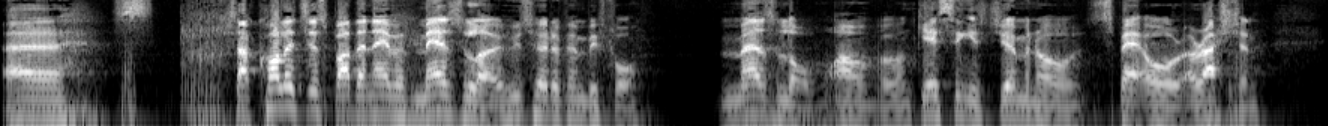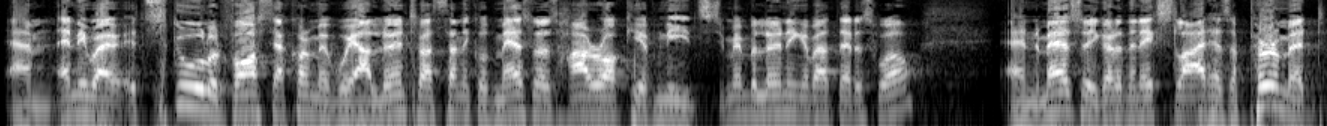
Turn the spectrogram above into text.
a psychologist by the name of Maslow. Who's heard of him before? Maslow. I'm guessing he's German or, or Russian. Um, anyway, at school at varsity, I can't remember where I learned about something called Maslow's hierarchy of needs. Do you remember learning about that as well? And Maslow, you go to the next slide, has a pyramid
